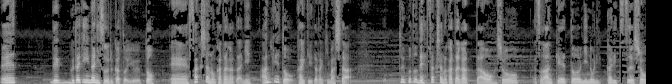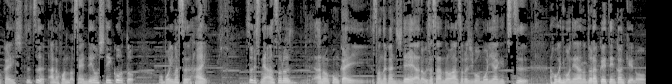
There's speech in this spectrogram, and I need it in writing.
えー、で、具体的に何するかというと、えー、作者の方々にアンケートを書いていただきました。ということで、作者の方々を、そのアンケートに乗り換りつつ、紹介しつつ、あの本の宣伝をしていこうと思います。はい。そうですね、アンソロ、あの、今回、そんな感じで、あの、うささんのアンソロ自分を盛り上げつつ、他にもね、あの、ドラクエ10関係の、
